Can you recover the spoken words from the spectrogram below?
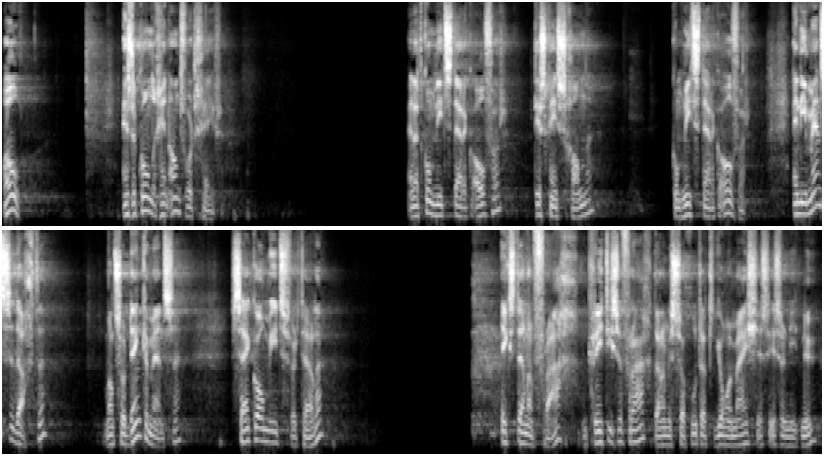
oh. En ze konden geen antwoord geven. En het komt niet sterk over. Het is geen schande. Komt niet sterk over. En die mensen dachten, want zo denken mensen, zij komen iets vertellen. Ik stel een vraag, een kritische vraag. Daarom is het zo goed dat jonge meisjes is er niet nu.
